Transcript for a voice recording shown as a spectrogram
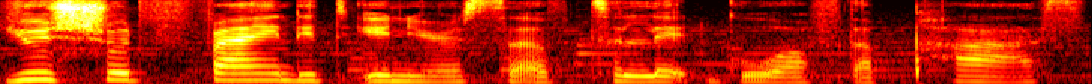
You should find it in yourself to let go of the past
